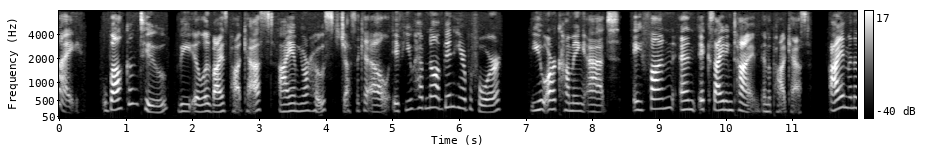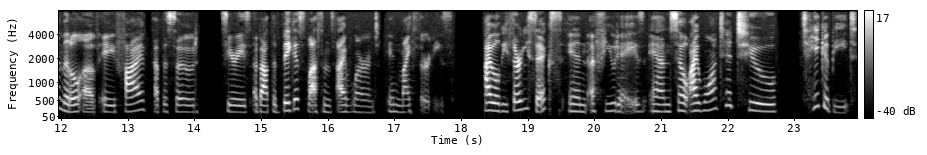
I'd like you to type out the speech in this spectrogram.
Hi, welcome to the Ill Advised podcast. I am your host, Jessica Ell. If you have not been here before, you are coming at a fun and exciting time in the podcast. I am in the middle of a five episode series about the biggest lessons I've learned in my 30s. I will be 36 in a few days, and so I wanted to take a beat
